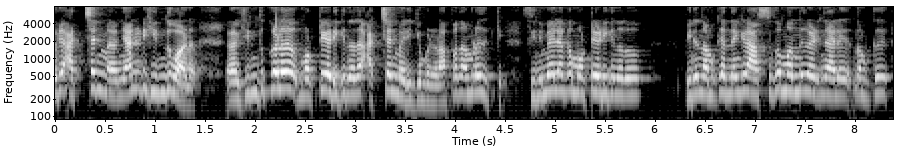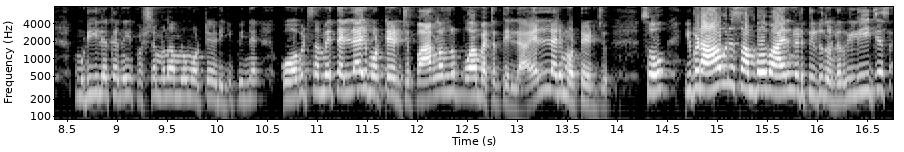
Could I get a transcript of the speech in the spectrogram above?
ഒരു അച്ഛൻ ഞാനൊരു ഹിന്ദുവാണ്. ഹിന്ദുക്കൾ മുട്ടയടിക്കുന്നത് അച്ഛൻ മരിക്കുമ്പോഴാണ്. അപ്പോൾ നമ്മൾ സിനിമയിലൊക്കെ മുട്ടയടിക്കുന്നതോ? പിന്നെ നമുക്ക് എന്തെങ്കിലും അസുഖം വന്നു കഴിഞ്ഞാൽ നമുക്ക് മുടിയിലൊക്കെ എന്തെങ്കിലും പ്രശ്നം വന്നാൽ നമ്മൾ മുട്ടയടിക്കും. പിന്നെ കോവിഡ് സമയത്ത് എല്ലാവരും മുട്ടയടിച്ചു. പാർലറിൽ പോകാൻ പറ്റത്തില്ല. എല്ലാവരും മുട്ടയടിച്ചു. സോ ഇവിടെ ആ ഒരു സംഭവം ആരും എടുത്തിടുന്നുണ്ട് റിലീജിയസ്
